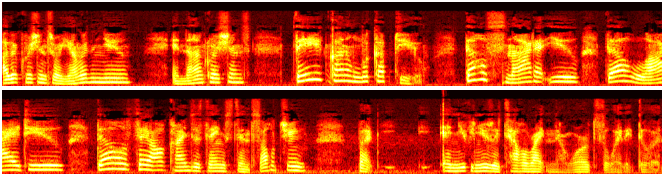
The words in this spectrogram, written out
other Christians who are younger than you and non Christians, they're going to look up to you. They'll snot at you, they'll lie to you, they'll say all kinds of things to insult you, but, and you can usually tell right in their words the way they do it.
